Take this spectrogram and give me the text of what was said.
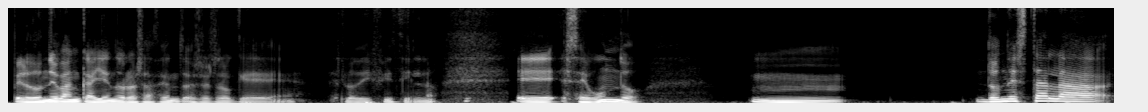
Pero dónde van cayendo los acentos es lo que es lo difícil, ¿no? Eh, segundo, mm, ¿dónde está la...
